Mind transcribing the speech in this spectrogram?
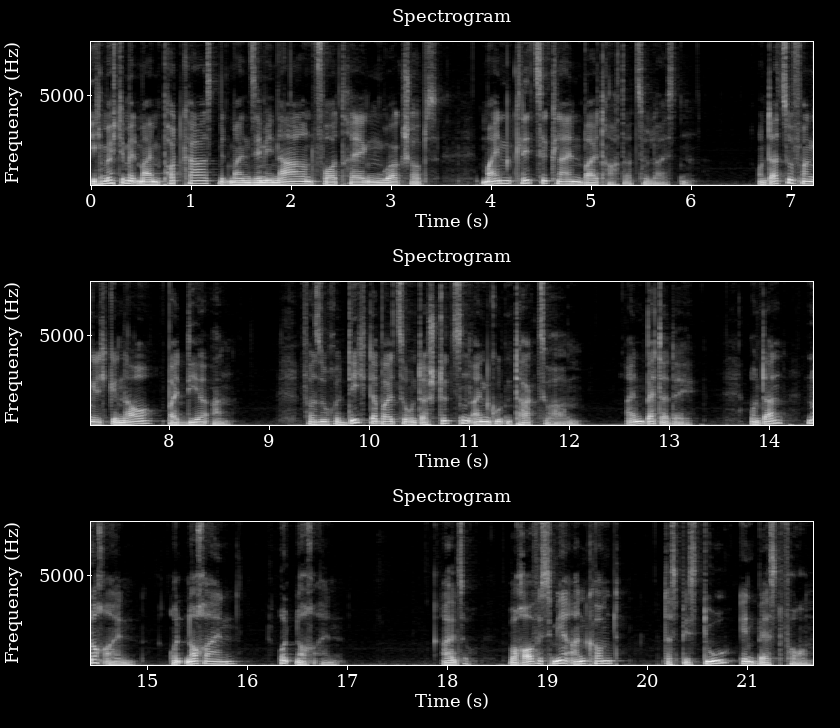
Ich möchte mit meinem Podcast, mit meinen Seminaren, Vorträgen, Workshops meinen klitzekleinen Beitrag dazu leisten. Und dazu fange ich genau bei dir an. Versuche dich dabei zu unterstützen, einen guten Tag zu haben. Einen Better Day. Und dann noch einen und noch einen und noch einen. Also, worauf es mir ankommt, das bist du in Bestform.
